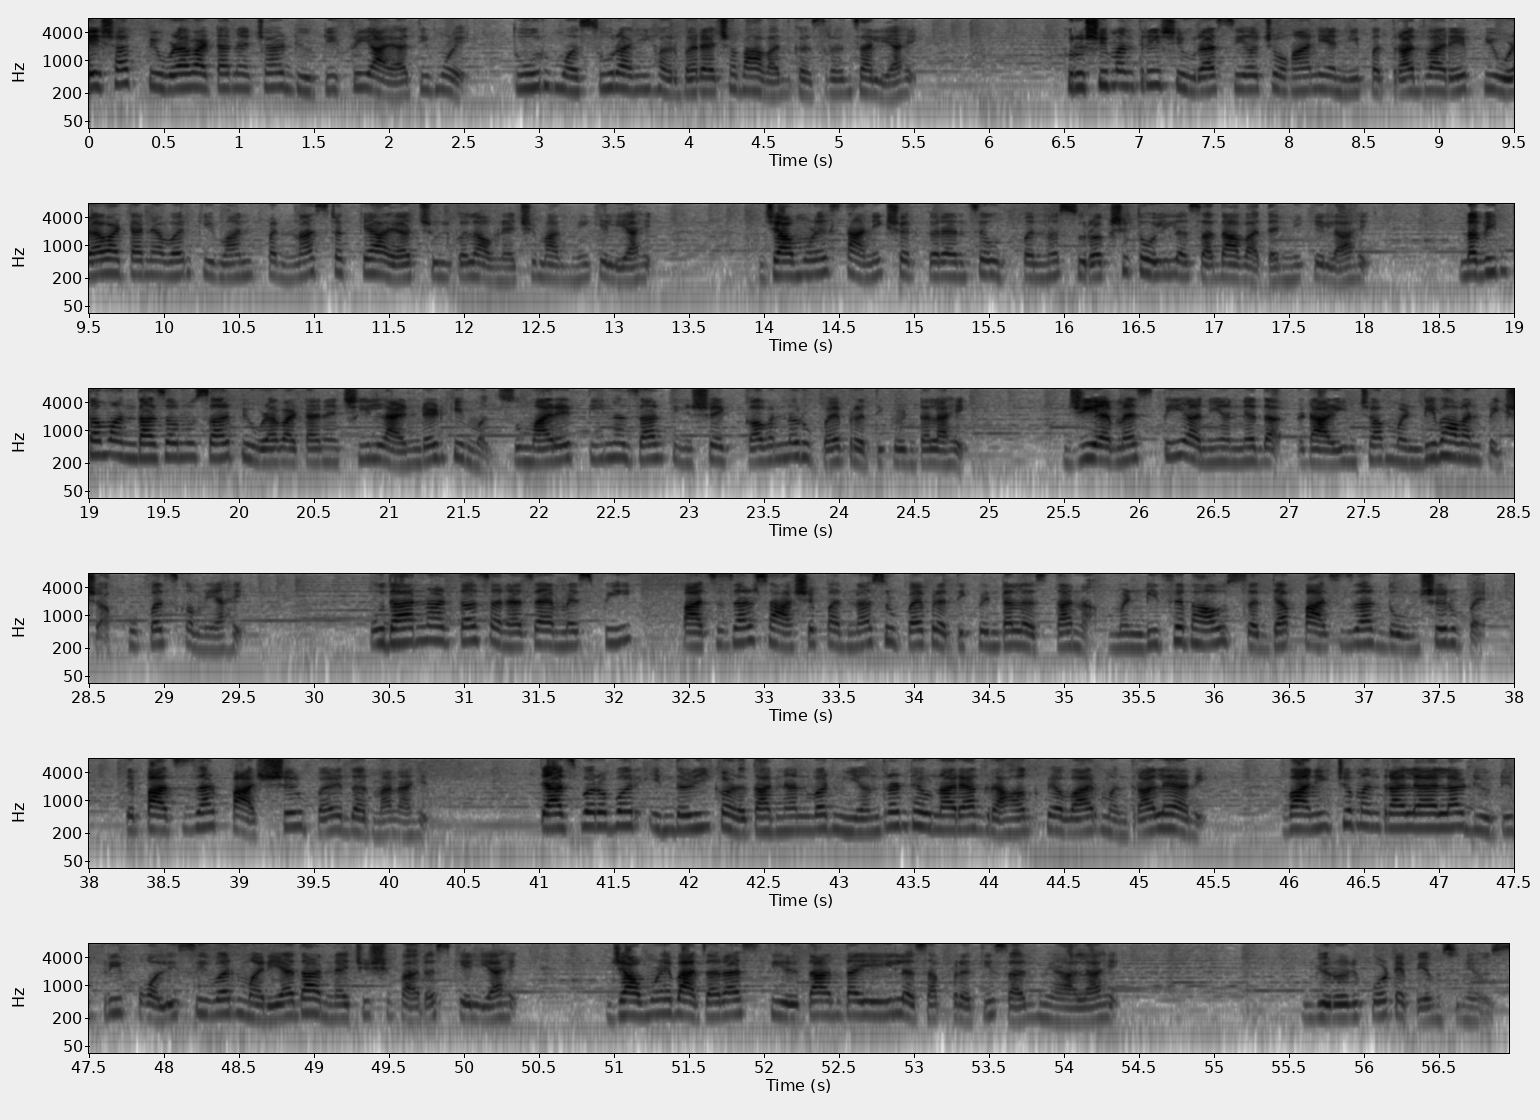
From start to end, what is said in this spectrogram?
देशात पिवळ्या वाटाण्याच्या ड्युटी फ्री आयातीमुळे तूर मसूर आणि हरभऱ्याच्या भावात घसरण झाली आहे. कृषी मंत्री शिवराजसिंह चौहान यांनी पत्राद्वारे पिवळ्या वाटाण्यावर किमान पन्नास टक्के आयात शुल्क लावण्याची मागणी केली आहे ज्यामुळे स्थानिक शेतकऱ्यांचे उत्पन्न सुरक्षित होईल असा दावा त्यांनी केला आहे. नवीनतम अंदाजानुसार पिवळ्या वाटाण्याची लँडेड किंमत सुमारे तीन हजार तीनशे एक्कावन्न रुपये प्रति क्विंटल आहे जी एम एस पी आणि अन्य दा- डाळींच्या मंडी भावांपेक्षा खूपच कमी आहे. उदाहरणार्थ चण्याचा एम एस पी पाच हजार सहाशे पन्नास रुपये प्रति क्विंटल असताना मंडीचे भाव सध्या पाच हजार दोनशे रुपये ते पाच हजार पाचशे रुपये दरम्यान आहेत. त्याचबरोबर इंधळी कडधान्यांवर नियंत्रण ठेवणाऱ्या ग्राहक व्यवहार मंत्रालयाने वाणिज्य मंत्रालयाला ड्युटी फ्री पॉलिसीवर मर्यादा आणण्याची शिफारस केली आहे ज्यामुळे बाजारात स्थिरता आणता येईल असा प्रतिसाद मिळाला आहे. Bureau report APMC news.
